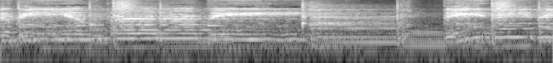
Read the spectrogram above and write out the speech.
പ്രകൃതിയം താരാതേ ദേ ദേ ദേ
